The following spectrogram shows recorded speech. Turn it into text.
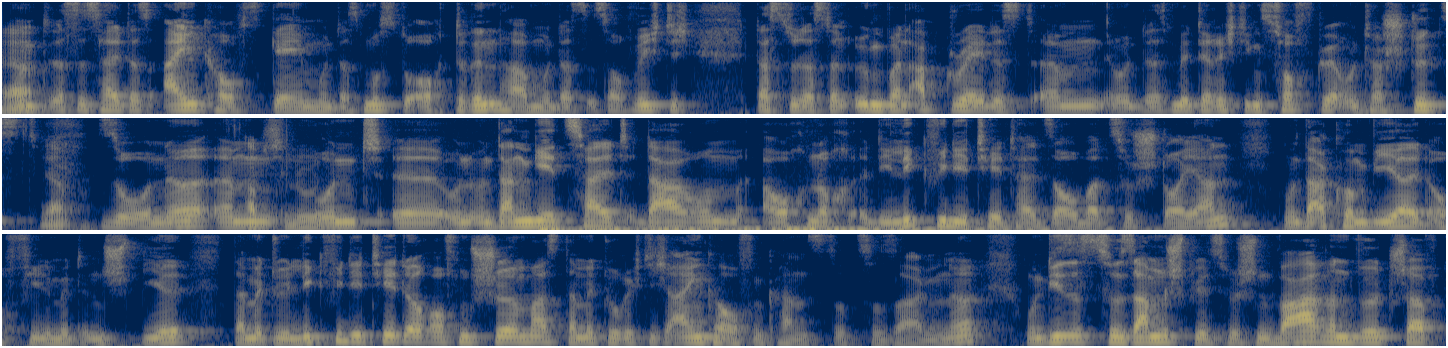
Ja. Und das ist halt das Einkaufsgame und das musst du auch drin haben. Und das ist auch wichtig, dass du das dann irgendwann upgradest ähm, und das mit der richtigen Software unterstützt. Ja. So, ne? Ähm, Absolut. Und, äh, und, und dann geht es halt darum, auch noch die Liquidität halt sauber zu steuern. Und da kommen wir halt auch viel mit ins Spiel, damit du Liquidität auch auf dem Schirm hast, damit du richtig einkaufen kannst, sozusagen. Ne? Und dieses Zusammenspiel zwischen Warenwirtschaft,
